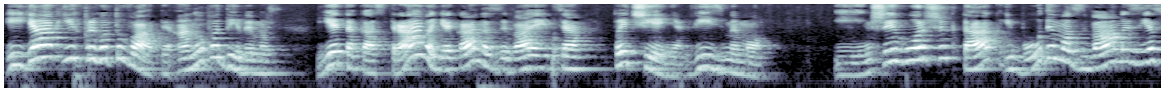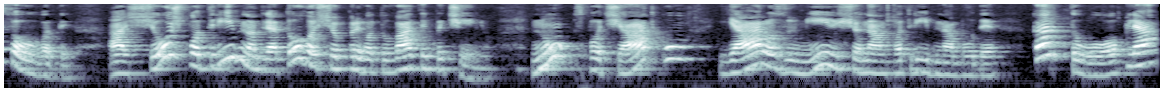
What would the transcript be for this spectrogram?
і як їх приготувати. Ану, подивимось. Є така страва, яка називається печення. Візьмемо інший горшик, так, і будемо з вами з'ясовувати, а що ж потрібно для того, щоб приготувати печеню. Ну, спочатку я розумію, що нам потрібна буде картопля.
